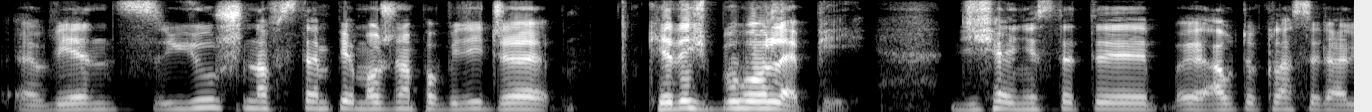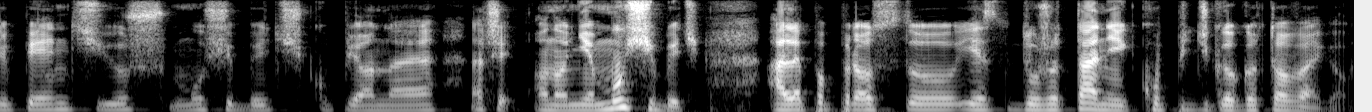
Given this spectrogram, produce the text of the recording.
E, więc już na wstępie można powiedzieć, że kiedyś było lepiej. Dzisiaj niestety e, autoklasy Rally 5 już musi być kupione, znaczy ono nie musi być, ale po prostu jest dużo taniej kupić go gotowego.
